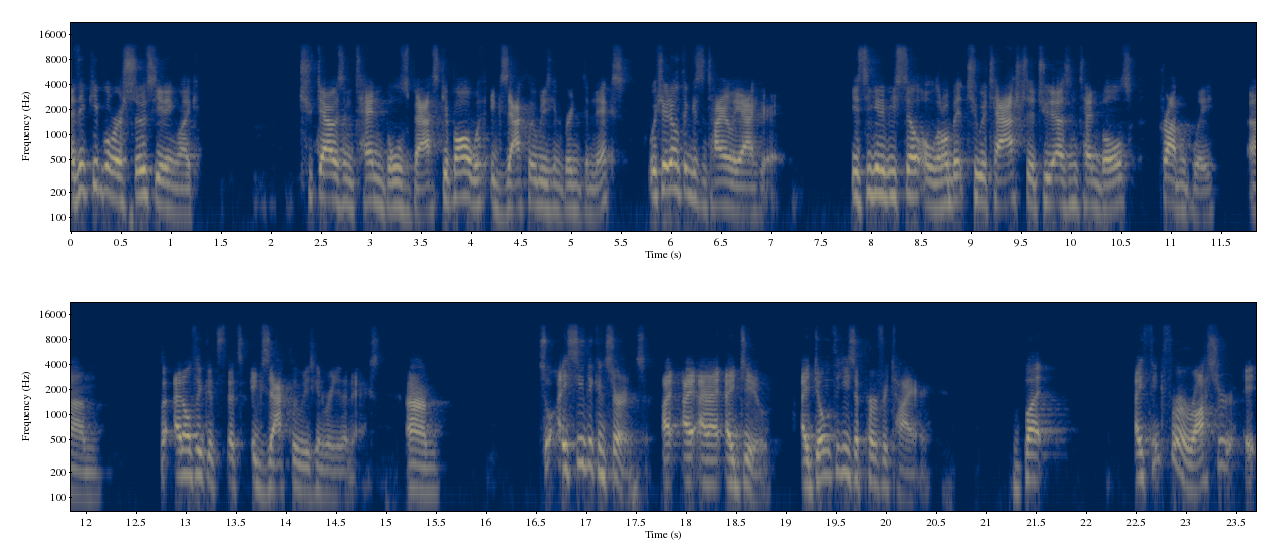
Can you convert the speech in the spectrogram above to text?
I think people are associating like 2010 Bulls basketball with exactly what he's going to bring to the Knicks, which I don't think is entirely accurate. Is he going to be still a little bit too attached to the 2010 Bulls? Probably. Um, but I don't think it's that's exactly what he's going to bring to the Knicks. Um, so I see the concerns. I, I, I do. I don't think he's a perfect hire, but I think for a roster, it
